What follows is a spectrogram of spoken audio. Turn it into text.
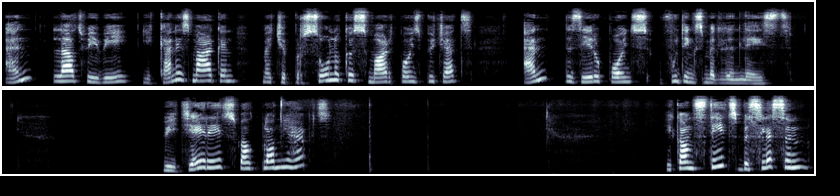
en laat WW je kennis maken met je persoonlijke Smartpoints budget en de Zero Points voedingsmiddelenlijst. Weet jij reeds welk plan je hebt? Je kan steeds beslissen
